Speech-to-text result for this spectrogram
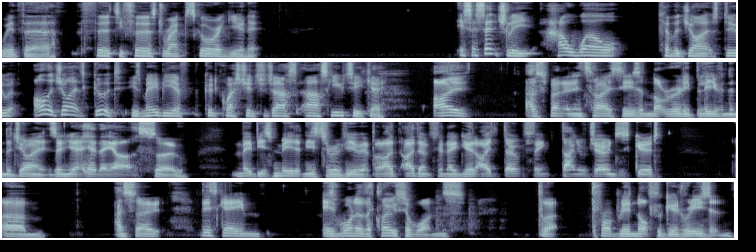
with their 31st ranked scoring unit. It's essentially how well can the Giants do? Are the Giants good? Is maybe a good question to ask, ask you, TK. I have spent an entire season not really believing in the Giants, and yet here they are. So maybe it's me that needs to review it, but I, I don't think they're good. I don't think Daniel Jones is good. Um, and so this game is one of the closer ones, but probably not for good reason.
